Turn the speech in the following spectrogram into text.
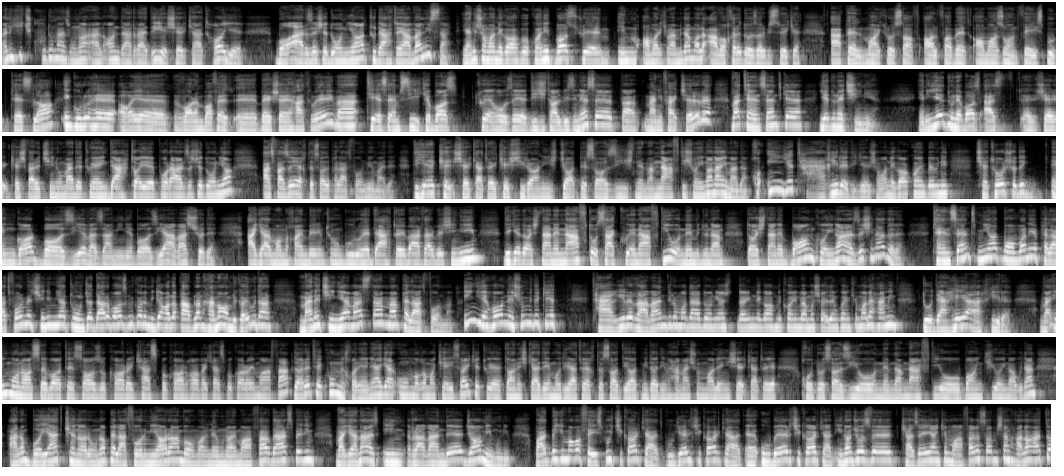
ولی هیچ کدوم از اونا الان در رده شرکت های با ارزش دنیا تو ده تا اول نیستن. یعنی شما نگاه بکنید باز توی این آماری که من میدم مال اواخر 2021 اپل مایکروسافت آلفابت آمازون فیسبوک تسلا این گروه آقای وارن بافت برکشایر هاتوی و TSMC که باز توی حوزه digital business و manufacturer ه و Tencent که یه دونه چینیه. یعنی یه دونه باز از کشور چین اومده توی این ده تای پر ارزش دنیا از فضای اقتصاد پلتفرمی اومده. دیگه شرکت های کشتیرانیش جاده سازیش نمی‌دونم نفتیش و اینا نیومدن. خب این یه تغییره دیگه. شما نگاه کنید ببینید چطور شده انگار بازیه و زمین بازیه عوض شده. اگر ما می‌خوایم بریم تو اون گروه ده تای برتر بشینیم دیگه داشتن نفت و سکوی نفتی و نمی‌دونم داشتن بانک و اینا ارزشی نداره. تنسنت میاد به عنوان یه پلتفرم چینی میاد تو اونجا در باز می‌کنه میگه حالا قبلا همه آمریکایی بودن من چینی هم هستم من پلتفرمم. این یهو نشون میده که تغییر روندی رو ما در دنیا داریم نگاه می‌کنیم و مشاهده می‌کنیم که مال همین دو دهه اخیره. و این مناسبات ساز و کار کسب و کارها و کسب و کارهای موفق داره تکون می‌خوره. یعنی اگر اون موقع ما کیس که توی دانشکده مدیریت و اقتصادیات می‌دادیم همشون مال این شرکت های خودروسازی و نمی‌دونم نفتی و بانکی و اینا بودن الان باید کنار اونا پلتفرمی ها رو هم به عنوان نمونه های موفق درس بدیم وگرنه از این رونده جا میمونیم. باید بگیم آقا فیسبوک چیکار کرد؟ گوگل چیکار کرد؟ اوبر چیکار کرد؟ اینا جزو کسایی که موفق حساب میشن. حالا حتی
